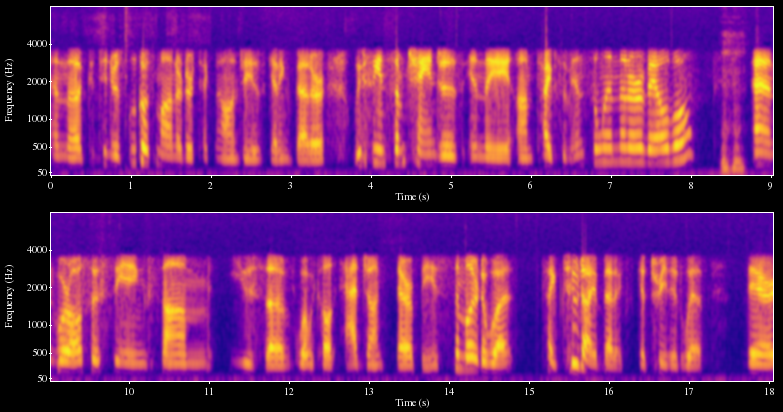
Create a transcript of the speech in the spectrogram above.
and the continuous glucose monitor technology is getting better. We've seen some changes in the um, types of insulin that are available, and we're also seeing some use of what we call adjunct therapies, similar to what type 2 diabetics get treated with. There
